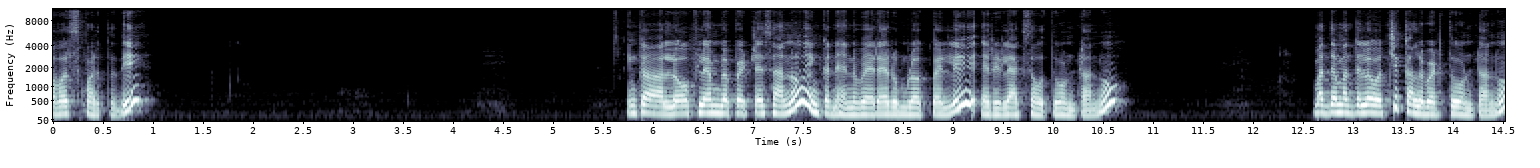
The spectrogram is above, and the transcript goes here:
అవర్స్ పడుతుంది. ఇంకా లో ఫ్లేమ్లో పెట్టేశాను. ఇంకా నేను వేరే రూమ్లోకి వెళ్ళి రిలాక్స్ అవుతూ ఉంటాను. మధ్య మధ్యలో వచ్చి కలబెడుతూ ఉంటాను.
